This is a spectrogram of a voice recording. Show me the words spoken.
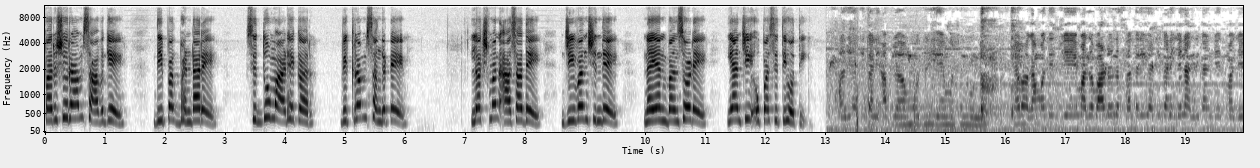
परशुराम सावगे दीपक भंडारे सिद्धू माढेकर विक्रम संगटे लक्ष्मण आसादे जीवन शिंदे नयन बनसोडे यांची उपस्थिती होती. आज या ठिकाणी आपलं मोदी मशीनभूमी या भागामध्ये जे माझा वार्ड नसला तरी या ठिकाणी जे नागरिकांचे आहेत माझे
